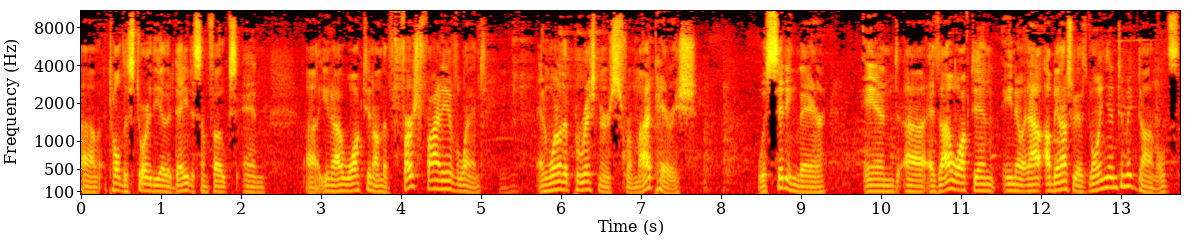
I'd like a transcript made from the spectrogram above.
um, told this story the other day to some folks, and uh, you know I walked in on the first Friday of Lent, and one of the parishioners from my parish was sitting there, and uh, as I walked in, you know, and I'll, I'll be honest with you, I was going into McDonald's.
